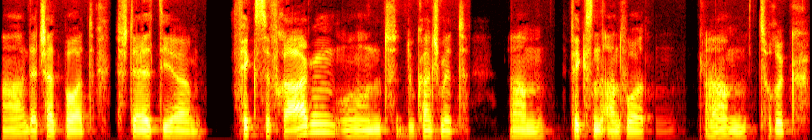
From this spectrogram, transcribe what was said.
äh, der Chatbot stellt dir fixe Fragen und du kannst mit ähm, fixen Antworten ähm, zurück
